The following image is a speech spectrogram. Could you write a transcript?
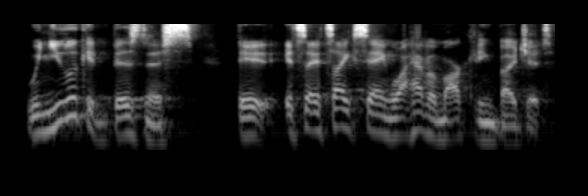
when you look at business, it's, it's like saying, well, I have a marketing budget.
